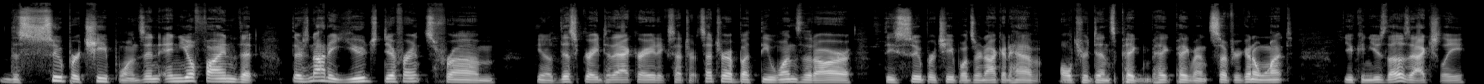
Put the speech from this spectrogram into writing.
the super cheap ones. And and you'll find that there's not a huge difference from you know this grade to that grade et cetera et cetera but the ones that are these super cheap ones are not going to have ultra dense pig, pig, pigments. So if you're going to want you can use those actually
